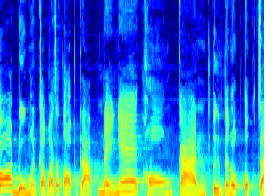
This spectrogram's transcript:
ก็ดูเหมือนกับว่าจะตอบรับในแง่ของการตื่นตระหนกตกใจ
